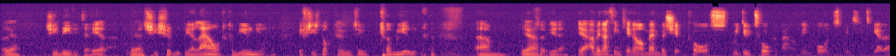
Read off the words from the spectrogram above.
but Yeah. she needed to hear that Yeah. she shouldn't be allowed communion if she's not going to commune. um, Yeah. So yeah, Yeah, I mean, I think in our membership course, we do talk about the importance of eating together.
